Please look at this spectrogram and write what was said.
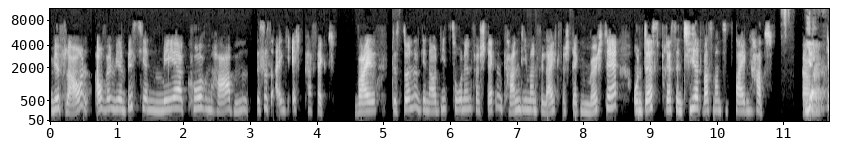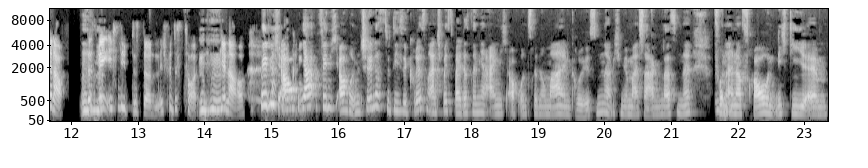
wir Frauen, auch wenn wir ein bisschen mehr Kurven haben, ist es eigentlich echt perfekt weil das Dirndl genau die Zonen verstecken kann, die man vielleicht verstecken möchte und das präsentiert, was man zu zeigen hat. Ähm, ja. Genau. Mhm. Deswegen, ich liebe das Dirndl. Ich finde es toll. Mhm. Genau. Finde ich auch, ja, finde ich auch. Und schön, dass du diese Größen ansprichst, weil das sind ja eigentlich auch unsere normalen Größen, habe ich mir mal sagen lassen, ne? Von mhm. einer Frau und nicht die ähm,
